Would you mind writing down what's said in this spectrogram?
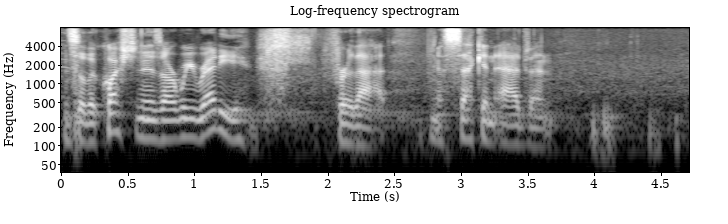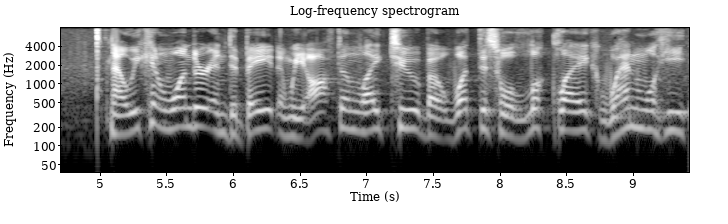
And so the question is, are we ready for that? A second advent. Now, we can wonder and debate, and we often like to, about what this will look like. When will he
